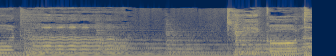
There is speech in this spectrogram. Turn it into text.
าโกธ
